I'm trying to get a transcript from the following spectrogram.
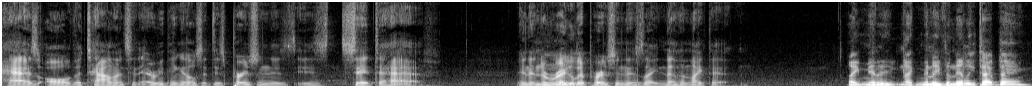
has all the talents and everything else that this person is is said to have, and then the Mhm. regular person is like nothing like that. Like Millie, like Milli Vanilli type thing.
